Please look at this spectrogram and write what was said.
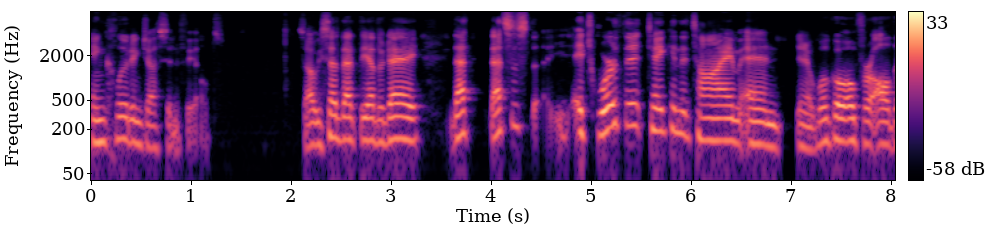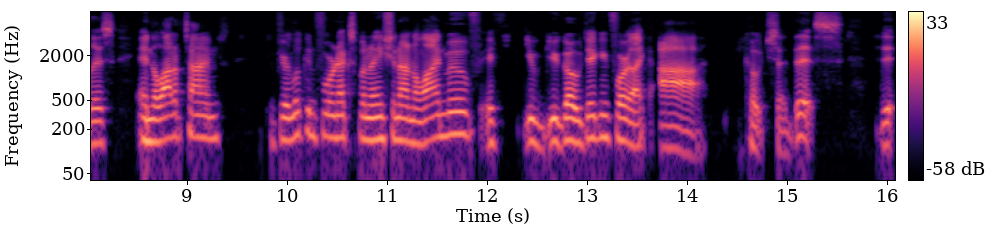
including Justin Fields. So we said that the other day. That that's just it's worth it taking the time, and you know we'll go over all this. And a lot of times, if you're looking for an explanation on a line move, if you you go digging for it, like ah, coach said this, the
